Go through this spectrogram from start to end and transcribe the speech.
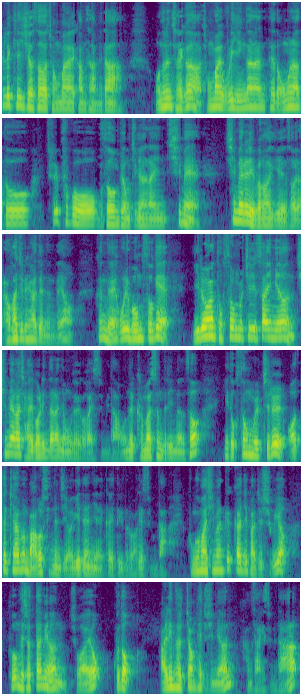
클릭해 주셔서 정말 감사합니다. 오늘은 제가 정말 우리 인간한테 너무나도 슬프고 무서운 병 중에 하나인 치매, 치매를 예방하기 위해서 여러 가지를 해야 되는데요. 근데 우리 몸속에 이러한 독성 물질이 쌓이면 치매가 잘 걸린다는 연구 결과가 있습니다. 오늘 그 말씀 드리면서 이 독성 물질을 어떻게 하면 막을 수 있는지 여기에 대한 이야기까지 드리도록 하겠습니다. 궁금하시면 끝까지 봐주시고요. 도움 되셨다면 좋아요, 구독, 알림 설정 해주시면 감사하겠습니다.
